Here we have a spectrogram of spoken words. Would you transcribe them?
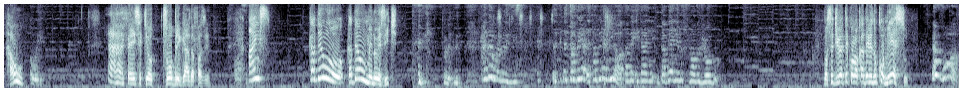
Raul, Oi. é a referência que eu sou obrigado a fazer. Nossa, Mas, cadê o. Cadê o menu exit? cadê o meu existe? Tá bem, tá bem ali, ó. Tá bem, tá, ali, tá bem ali no final do jogo. Você devia ter colocado ele no começo. Eu vou.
